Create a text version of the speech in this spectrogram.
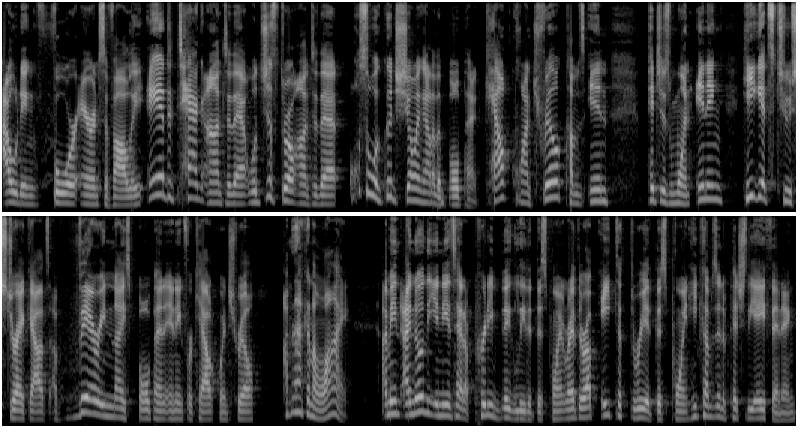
outing for Aaron Civale. And to tag onto that, we'll just throw onto that also a good showing out of the bullpen. Cal Quantrill comes in, pitches one inning. He gets two strikeouts, a very nice bullpen inning for Cal Quantrill. I'm not going to lie. I mean, I know the Indians had a pretty big lead at this point, right? They're up eight to three at this point. He comes in to pitch the eighth inning.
